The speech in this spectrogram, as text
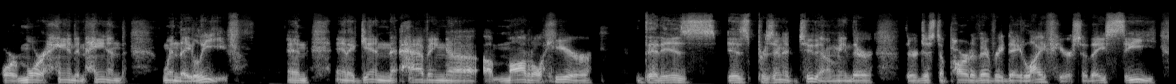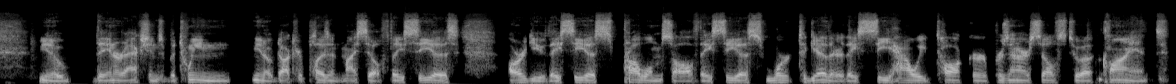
or more hand in hand when they leave. And and again having a, a model here that is is presented to them. I mean they're they're just a part of everyday life here. So they see you know the interactions between you know dr pleasant myself. They see us argue. They see us problem solve. They see us work together. They see how we talk or present ourselves to a client.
